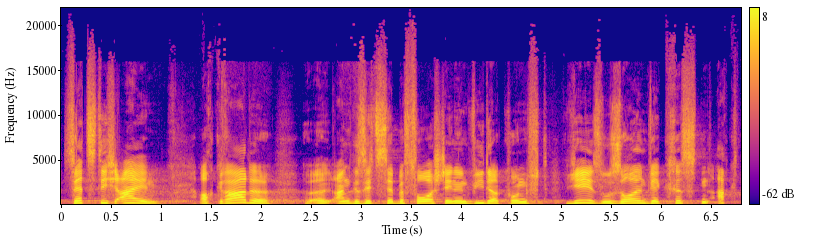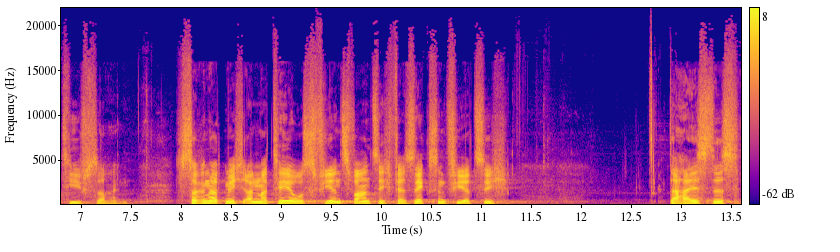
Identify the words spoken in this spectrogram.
setz dich ein. Auch gerade äh, angesichts der bevorstehenden Wiederkunft Jesu sollen wir Christen aktiv sein. Das erinnert mich an Matthäus 24, Vers 46. Da heißt es,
